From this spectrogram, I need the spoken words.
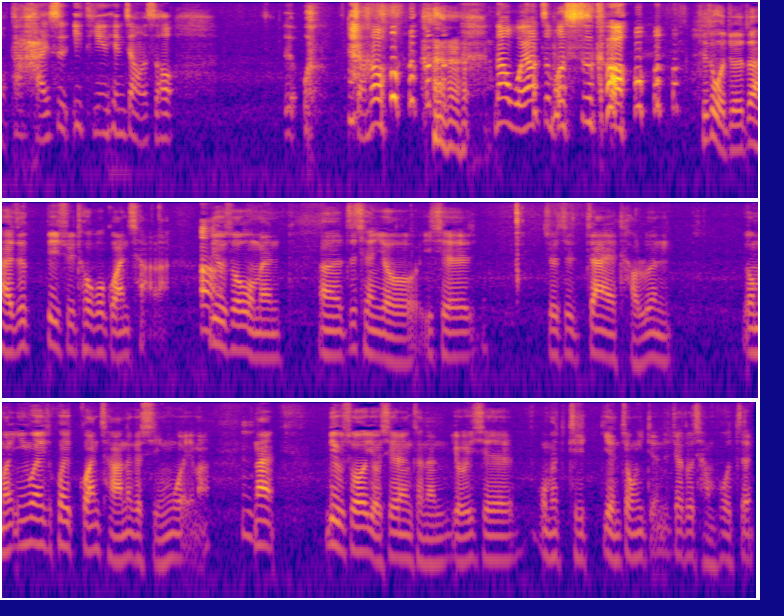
哦，他还是一天一天讲的时候，呃，我 讲到，那我要怎么思考？其实我觉得这还是必须透过观察啦。例如嗯说，我们呃之前有一些就是在讨论，我们因为会观察那个行为嘛，嗯。那例如说有些人可能有一些我们提严重一点的叫做强迫症，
